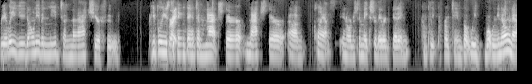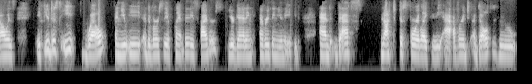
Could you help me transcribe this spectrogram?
really you don't even need to match your food people used right. to think they had to match their match their um, plants in order to make sure they were getting complete protein. But we what we know now is if you just eat well and you eat a diversity of plant-based fibers you're getting everything you need. And that's not just for like the average adult who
